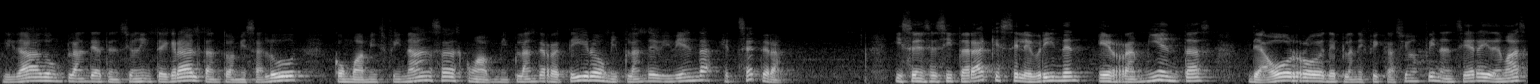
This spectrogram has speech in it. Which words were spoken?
cuidado, un plan de atención integral, tanto a mi salud como a mis finanzas, como a mi plan de retiro, mi plan de vivienda, etc. Y se necesitará que se le brinden herramientas de ahorro, de planificación financiera y demás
